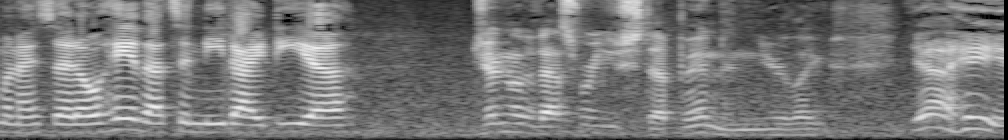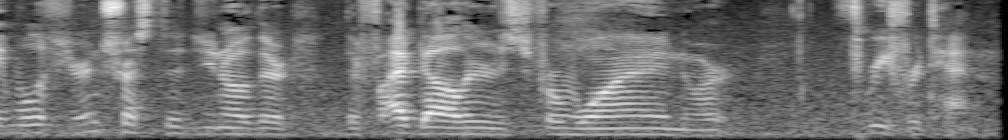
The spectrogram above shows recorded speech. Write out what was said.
when I said, "Oh, hey, that's a neat idea." generally that's where you step in and you're like yeah hey well if you're interested you know they're they're five dollars for one or three for ten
